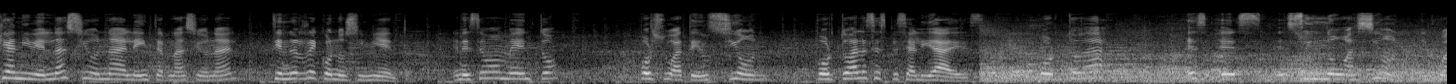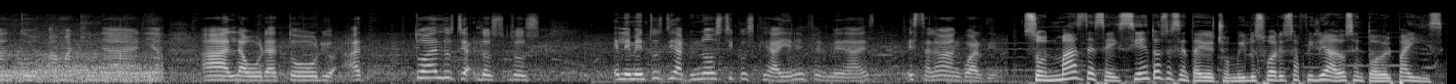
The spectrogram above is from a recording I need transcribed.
que a nivel nacional e internacional tiene reconocimiento. En este momento, por su atención, por todas las especialidades, por toda es, su innovación en cuanto a maquinaria, a laboratorio, a todos los, elementos diagnósticos que hay en enfermedades, está a la vanguardia. Son más de 668 mil usuarios afiliados en todo el país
